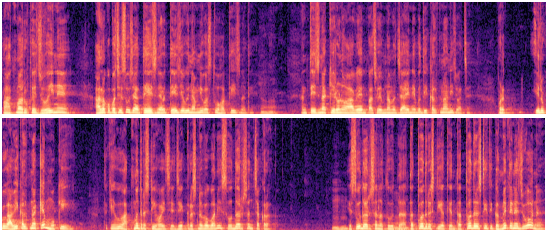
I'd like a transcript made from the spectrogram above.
પણ આત્મા રૂપે જોઈને આ લોકો પછી શું છે? તેજ ને હવે તેજ એવી નામની વસ્તુ હોતી જ નથી. અને તેજના કિરણો આવે ને પાછું એમનામાં જાય ને એ બધી કલ્પનાની જ વાત છે. પણ એ લોકો આવી કલ્પના કેમ મૂકી? તો કે એવું આત્મદ્રષ્ટિ હોય છે જે કૃષ્ણ ભગવાનની સુદર્શન ચક્ર. હમ. એ સુદર્શન હતું તત્વદ્રષ્ટિ હતી. અને તત્વદ્રષ્ટિથી ગમે તેને જુઓ ને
